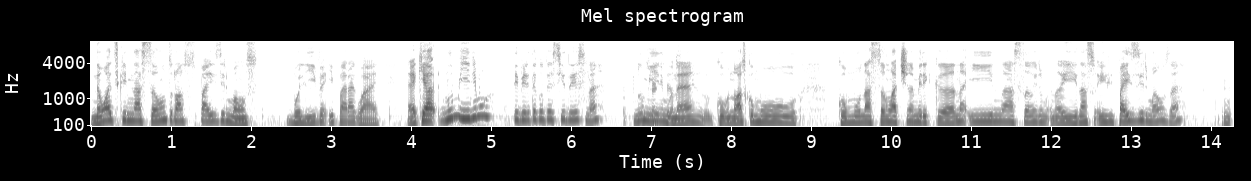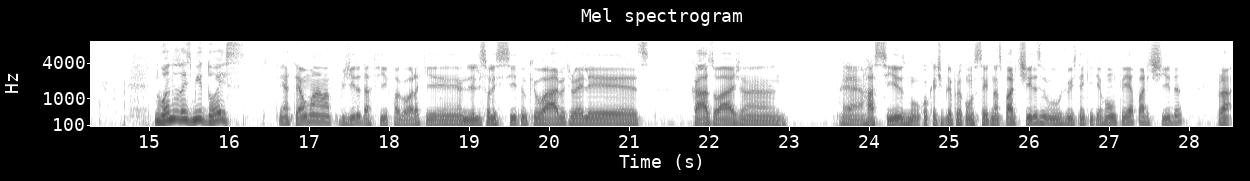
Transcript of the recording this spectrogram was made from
Não a discriminação dos nossos países irmãos, Bolívia e Paraguai. É que, no mínimo, deveria ter acontecido isso, né? No Com mínimo, né? Como nós, como, como nação latino-americana e, nação, e, nação- e países irmãos, né? No ano de 2002, Tem até uma pedido da FIFA agora que eles solicitam que o árbitro, eles, caso haja é, racismo ou qualquer tipo de preconceito nas partidas, o juiz tem que interromper a partida para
